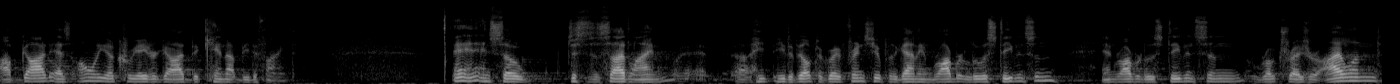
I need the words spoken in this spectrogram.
of God as only a creator God that cannot be defined. And, and so, just as a sideline, uh, he, he developed a great friendship with a guy named Robert Louis Stevenson. And Robert Louis Stevenson wrote Treasure Island.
